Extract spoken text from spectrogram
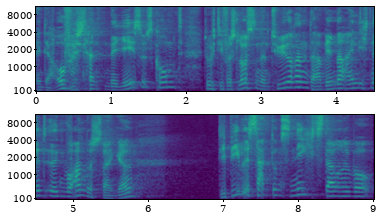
Wenn der auferstandene Jesus kommt durch die verschlossenen Türen, da will man eigentlich nicht irgendwo anders sein. Gell? Die Bibel sagt uns nichts darüber,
